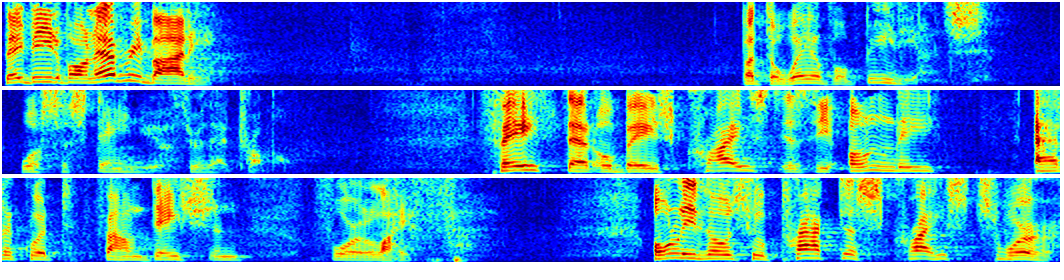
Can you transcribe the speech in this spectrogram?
they beat upon everybody. But the way of obedience will sustain you through that trouble. Faith that obeys Christ is the only adequate foundation for life. Only those who practice Christ's word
